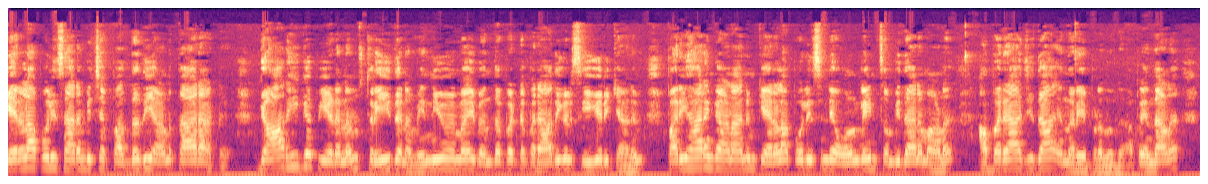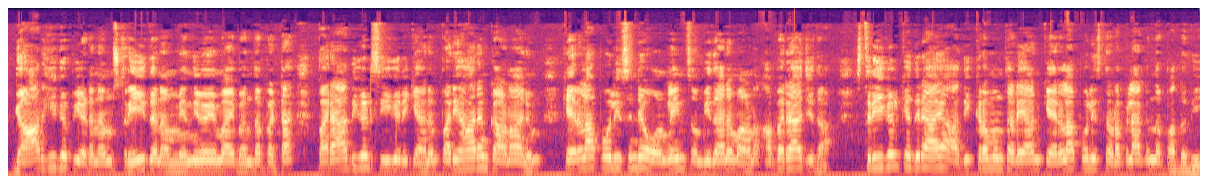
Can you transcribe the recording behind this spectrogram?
കേരള പോലീസ് ആരംഭിച്ച പദ്ധതിയാണ് താരാട്ട്. ഗാർഹിക പീഡനം സ്ത്രീധനം എന്നിവയുമായി ബന്ധപ്പെട്ട പരാതികൾ സ്വീകരിക്കാനും പരിഹാരം കാണാനും കേരള പോലീസിന്റെ ഓൺലൈൻ സംവിധാനമാണ് അപരാജിത എന്നറിയപ്പെടുന്നത്. അപ്പോൾ എന്താണ്? ഗാർഹിക പീഡനം സ്ത്രീധനം എന്നിവയുമായി ബന്ധപ്പെട്ട പരാതികൾ സ്വീകരിക്കാനും പരിഹാരം കാണാനും കേരള പോലീസിന്റെ ഓൺലൈൻ സംവിധാനമാണ് അപരാജിത. സ്ത്രീകൾക്കെതിരായ അതിക്രമം തടയാൻ കേരള പോലീസ് നടപ്പിലാക്കുന്ന പദ്ധതി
